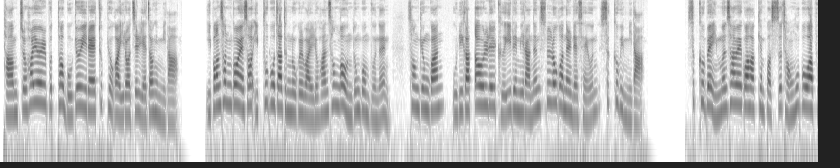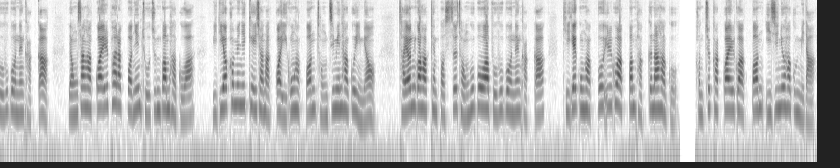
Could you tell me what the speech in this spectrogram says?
다음 주 화요일부터 목요일에 투표가 이뤄질 예정입니다. 이번 선거에서 입후보자 등록을 완료한 선거운동본부는 성균관 우리가 떠올릴 그 이름이라는 슬로건을 내세운 스쿱입니다. 스쿱의 인문사회과학 캠퍼스 정 후보와 부 후보는 각각 영상학과 18학번인 조준범 학우와 미디어 커뮤니케이션 학과 20학번 정지민 학우이며 자연과학 캠퍼스 정후보와 부후보는 각각 기계공학부 19학번 박근하 학우, 건축학과 19학번 이진유 학우입니다.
